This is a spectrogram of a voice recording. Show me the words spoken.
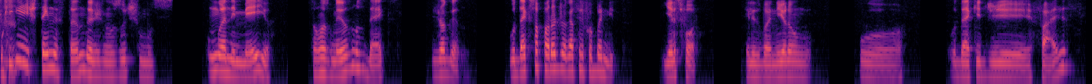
O que, Uhum. que a gente tem no Standard nos últimos um ano e meio são os mesmos decks jogando. O deck só parou de jogar se ele for banido. E eles foram. Eles baniram o, o deck de Fires,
